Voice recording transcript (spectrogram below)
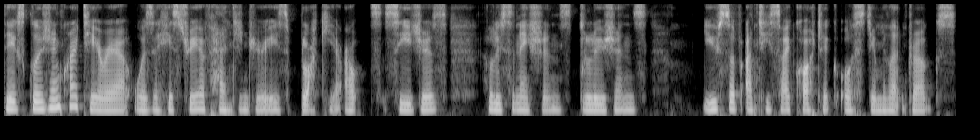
The exclusion criteria was a history of head injuries, blackouts, seizures, hallucinations, delusions, use of antipsychotic or stimulant drugs,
